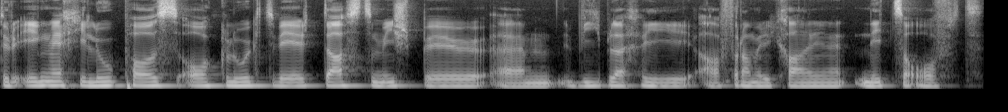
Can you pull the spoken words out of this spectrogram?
durch irgendwelche Loopholes auch geschaut wird, dass zum Beispiel ähm, weibliche Afroamerikaner nicht so oft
